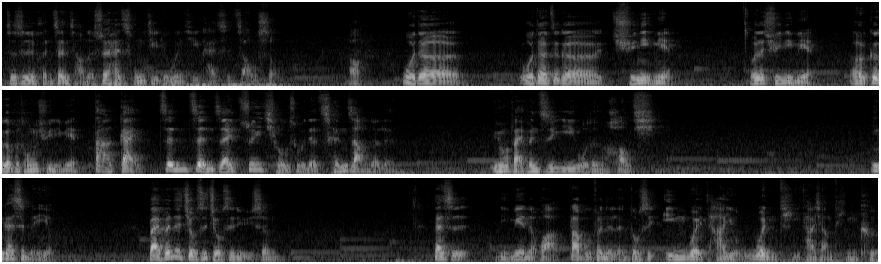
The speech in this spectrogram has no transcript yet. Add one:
这是很正常的，所以还是从解决问题开始着手。哦，我的我的这个群里面，我的群里面，呃，各个不同群里面，大概真正在追求所谓的成长的人。有没有百分之一？我都很好奇，应该是没有。百分之九十九是女生，但是里面的话，大部分的人都是因为他有问题，他想听课。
